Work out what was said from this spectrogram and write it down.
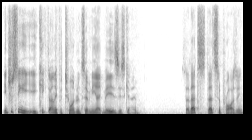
Interesting, he, kicked only for 278 metres this game. So that's that's surprising.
